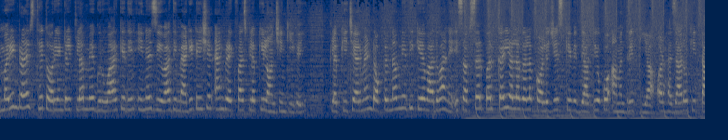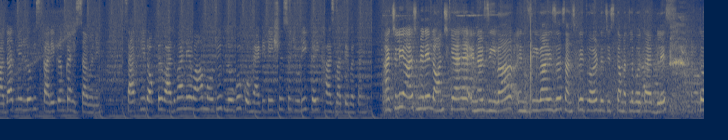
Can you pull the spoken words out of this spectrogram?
मरीन ड्राइव स्थित ओरिएंटल क्लब में गुरुवार के दिन inner Jiva the meditation and breakfast club की लॉन्चिंग की गई। क्लब की चेयरमैन डॉक्टर नवनिधि के वाधवा ने इस अवसर पर कई अलग अलग कॉलेजेस के विद्यार्थियों को आमंत्रित किया और हज़ारों की तादाद में लोग इस कार्यक्रम का हिस्सा बने। साथ ही डॉक्टर वाधवा ने वहाँ मौजूद लोगों को मेडिटेशन से जुड़ी कई खास बातें बताई। एक्चुअली आज मैंने लॉन्च किया है इनर जीवा। इन जीवा इज़ अ संस्कृत वर्ड जिसका मतलब होता है ब्लिस तो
